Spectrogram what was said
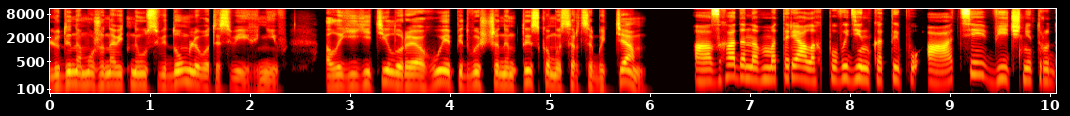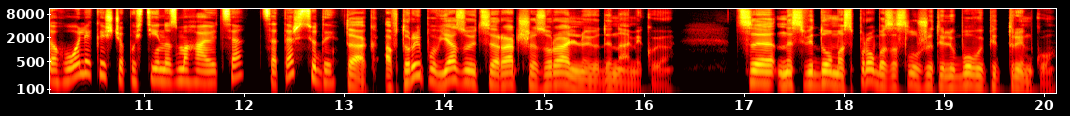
Людина може навіть не усвідомлювати свій гнів, але її тіло реагує підвищеним тиском і серцебиттям. А згадана в матеріалах поведінка типу А, ці вічні трудоголіки, що постійно змагаються, це теж сюди. Так, автори пов'язують це радше з оральною динамікою. Це несвідома спроба заслужити любов і підтримку,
